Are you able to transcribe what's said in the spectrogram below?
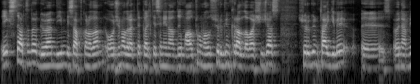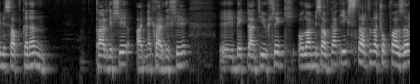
İlk startında güvendiğim bir safkan olan orijinal olarak da kalitesine inandığım 6 numaralı Sürgün Kral'la başlayacağız. Sürgün Tay gibi e, önemli bir safkanın kardeşi, anne kardeşi e, beklenti yüksek olan bir safkan. İlk startında çok fazla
